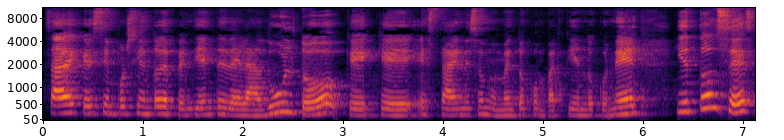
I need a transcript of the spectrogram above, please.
sabe que es 100% dependiente del adulto que, que está en ese momento compartiendo con él y entonces,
